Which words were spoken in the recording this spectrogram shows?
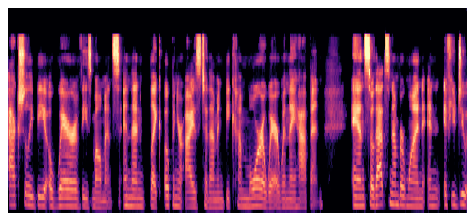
actually be aware of these moments and then like open your eyes to them and become more aware when they happen. And so that's number one. And if you do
